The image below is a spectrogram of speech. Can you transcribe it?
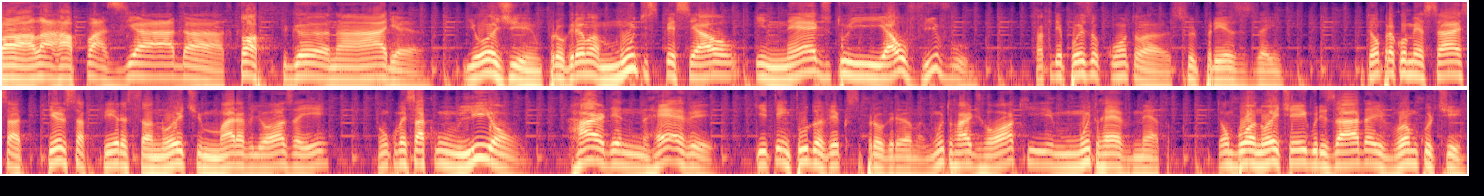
Fala rapaziada, Top Gun na área. E hoje um programa muito especial, inédito e ao vivo. Só que depois eu conto as surpresas aí. Então para começar essa terça-feira, essa noite maravilhosa aí, vamos começar com Leon Hard and Heavy, que tem tudo a ver com esse programa. Muito hard rock e muito heavy metal. Então boa noite aí, gurizada, e vamos curtir.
